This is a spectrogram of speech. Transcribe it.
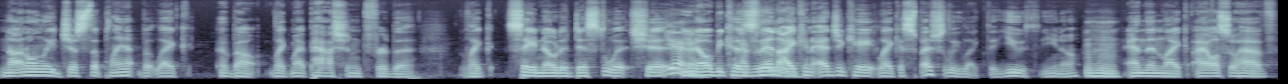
not only just the plant, but like about like my passion for the like say no to distillate shit. Yeah, you know, because then I can educate like especially like the youth, you know, Mhm. and then like I also have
